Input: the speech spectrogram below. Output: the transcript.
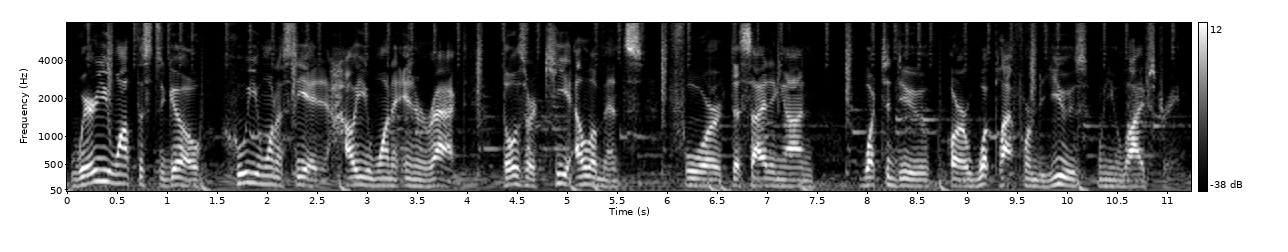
where you want this to go, who you want to see it, and how you want to interact, those are key elements for deciding on what to do or what platform to use when you live stream.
